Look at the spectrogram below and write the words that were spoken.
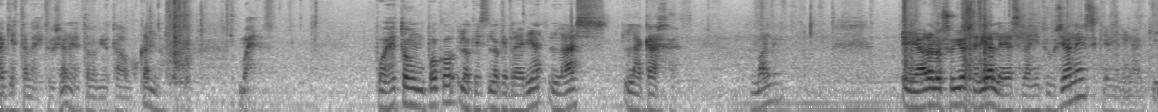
Aquí están las instrucciones, esto es lo que yo estaba buscando. Bueno, pues esto es un poco lo que, lo que traería las, la caja. ¿Vale? Eh, ahora lo suyo sería leerse las instrucciones que vienen aquí.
